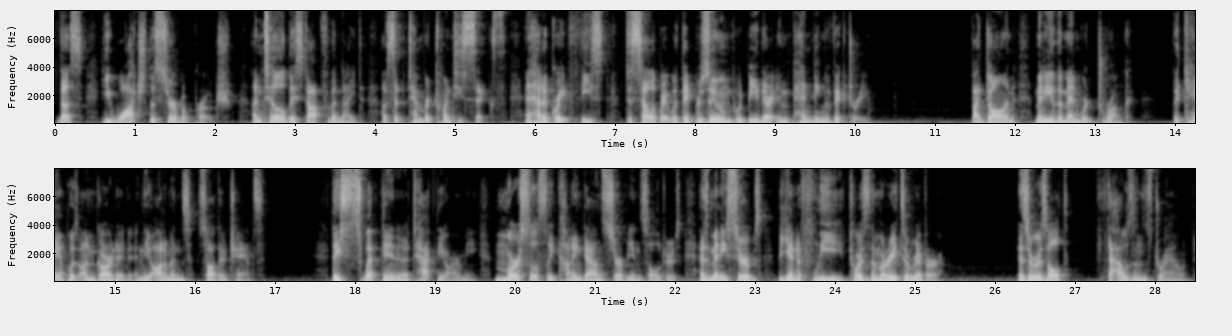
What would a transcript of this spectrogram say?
Thus, he watched the Serb approach until they stopped for the night of September 26th and had a great feast to celebrate what they presumed would be their impending victory. By dawn, many of the men were drunk. The camp was unguarded, and the Ottomans saw their chance. They swept in and attacked the army, mercilessly cutting down Serbian soldiers, as many Serbs began to flee towards the Maritsa River. As a result, thousands drowned.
